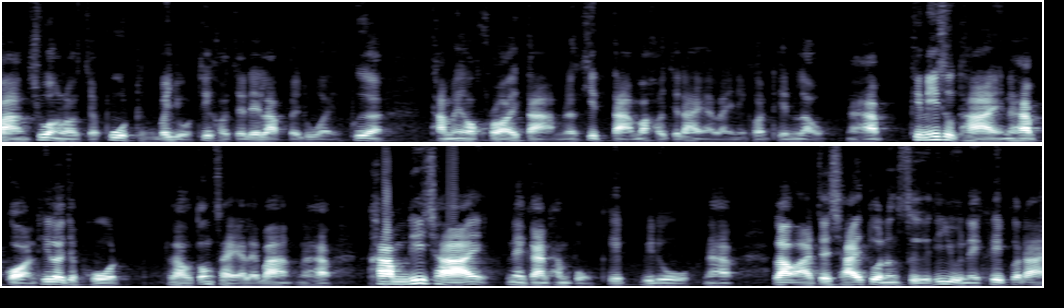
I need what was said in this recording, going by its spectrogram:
บางช่วงเราจะพูดถึงประโยชน์ที่เขาจะได้รับไปด้วย เพื่อทำให้เขาคล้อยตาม แล้วคิดตามว่าเขาจะได้อะไรในคอนเทนต์เรานะครับ ทีนี้สุดท้ายนะครับ ก่อนที่เราจะโพสต์เราต้องใส่อะไรบ้างนะครับคำที่ใช้ในการทำปกคลิปวิดีโอนะครับ เราอาจจะใช้ตัวหนังสือที่อยู่ในคลิปก็ได้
